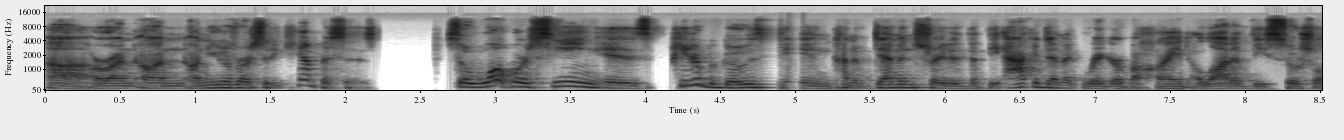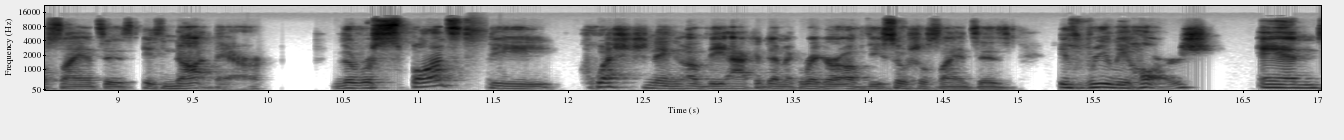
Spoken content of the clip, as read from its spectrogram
uh, or on, on, on university campuses. So what we're seeing is Peter Boghossian kind of demonstrated that the academic rigor behind a lot of these social sciences is not there. The response to the questioning of the academic rigor of these social sciences is really harsh. And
